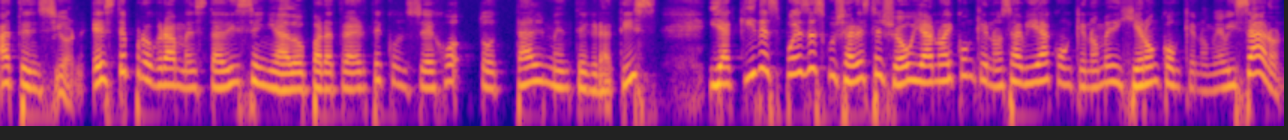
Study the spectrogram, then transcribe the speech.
Atención, este programa está diseñado para traerte consejo totalmente gratis. Y aquí después de escuchar este show ya no hay con que no sabía, con que no me dijeron, con que no me avisaron.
